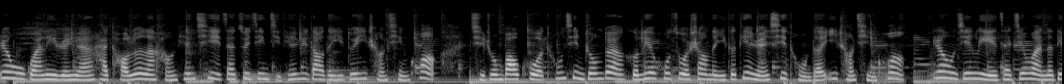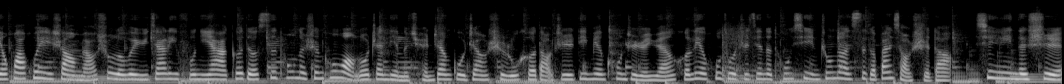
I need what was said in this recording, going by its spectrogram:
任务管理人员还讨论了航天器在最近几天遇到的一堆异常情况，其中包括通信中断和猎户座上的一个电源系统的异常情况。任务经理在今晚的电话会议上描述了位于加利福尼亚戈德斯通的深空网络站点的全站故障是如何导致地面控制人员和猎户座之间的通信中断四个半小时的。幸运的是，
